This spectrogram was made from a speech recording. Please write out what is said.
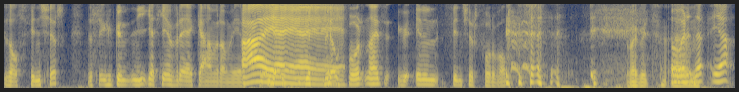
zoals Fincher. Dus je, kunt niet, je hebt geen vrije camera meer. Ah, Je- ja, je- ja, Je ja, ja, speelt. Fortnite in een Fincher-format. maar goed. Oh, ehm, ja,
